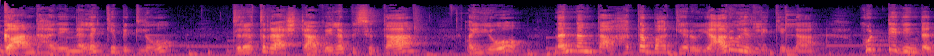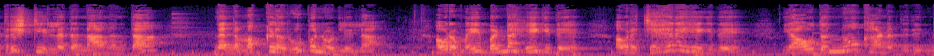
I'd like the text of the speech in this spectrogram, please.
ಗಾಂಧಾರಿ ನೆಲಕ್ಕೆ ಬಿದ್ದಲು ಧೃತರಾಷ್ಟ್ರ ವಿಲಪಿಸುತ್ತಾ, ಅಯ್ಯೋ, ನನ್ನಂಥ ಹತಭಾಗ್ಯರು ಯಾರೂ ಇರಲಿಕ್ಕಿಲ್ಲ. ಹುಟ್ಟಿದಿಂದ ದೃಷ್ಟಿ ಇಲ್ಲದ ನಾನಂತ ನನ್ನ ಮಕ್ಕಳ ರೂಪ ನೋಡಲಿಲ್ಲ. ಅವರ ಮೈ ಬಣ್ಣ ಹೇಗಿದೆ, ಅವರ ಚೆಹರೆ ಹೇಗಿದೆ, ಯಾವುದನ್ನೂ ಕಾಣದರಿಂದ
